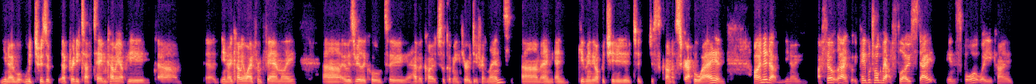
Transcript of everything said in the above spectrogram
you know which was a, a pretty tough team coming up here, um, uh, you know coming away from family uh, it was really cool to have a coach look at me through a different lens um, and, and give me the opportunity to just kind of scrap away. And I ended up, you know, I felt like people talk about flow state in sport where you kind of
